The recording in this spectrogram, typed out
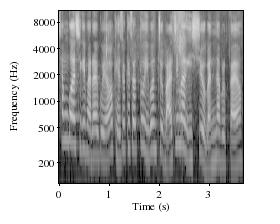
참고하시기 바라고요. 계속해서 또 이번 주 마지막 이슈 만나볼까요?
